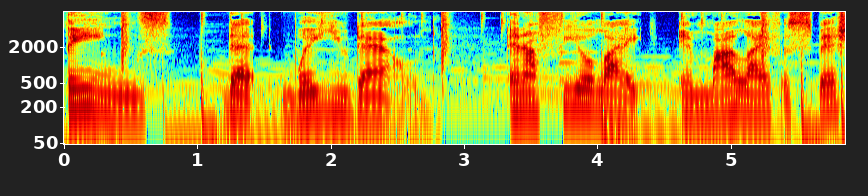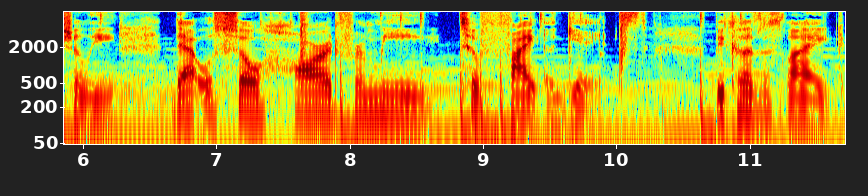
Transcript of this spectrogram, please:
things that weigh you down and I feel like in my life, especially, that was so hard for me to fight against because it's like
